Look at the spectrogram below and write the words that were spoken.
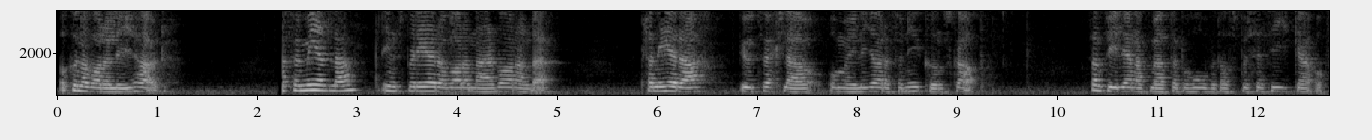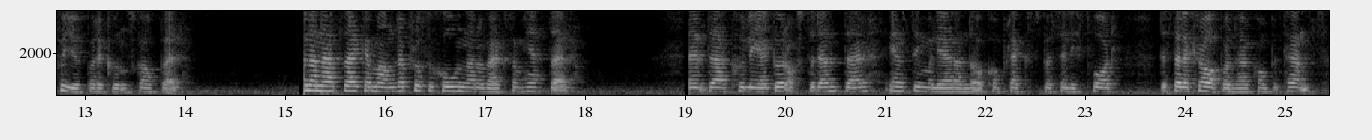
och kunna vara lyhörd. Att Förmedla, inspirera och vara närvarande. Planera, utveckla och möjliggöra för ny kunskap. Samt viljan att möta behovet av specifika och fördjupade kunskaper. Kunna nätverka med andra professioner och verksamheter. Där kollegor och studenter är en stimulerande och komplex specialistvård. Det ställer krav på en hög kompetens,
